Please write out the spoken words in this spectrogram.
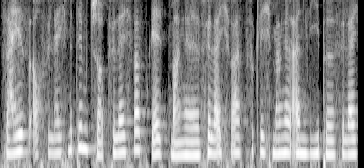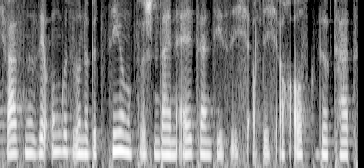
sei es auch vielleicht mit dem Job, vielleicht war es Geldmangel, vielleicht war es wirklich Mangel an Liebe, vielleicht war es eine sehr ungesunde Beziehung zwischen deinen Eltern, die sich auf dich auch ausgewirkt hat,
